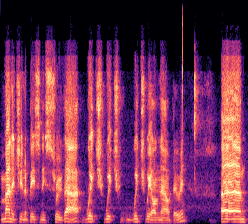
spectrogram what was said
managing a business through that, which which which we are now doing, um,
